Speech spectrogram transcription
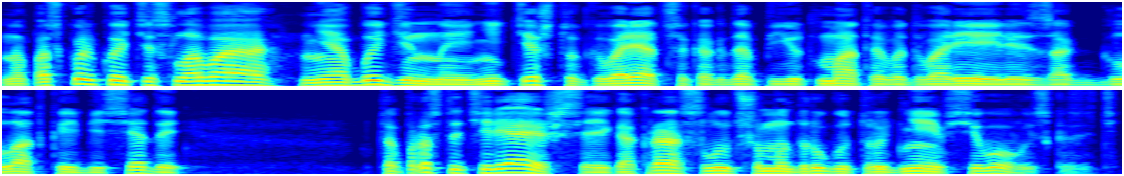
Но поскольку эти слова необыденные, не те, что говорятся, когда пьют маты во дворе или за гладкой беседой, то просто теряешься, и как раз лучшему другу труднее всего высказать.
